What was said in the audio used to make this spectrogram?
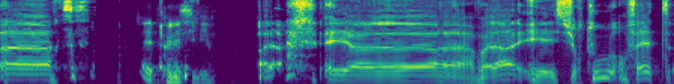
Euh, Elle te connaît si bien. et euh, voilà. Et surtout, en fait,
